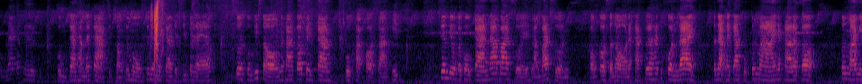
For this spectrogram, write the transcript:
กลุ่มแรกก็คือกลุ่มการทำหน้ากาก 12 ชั่วโมง ซึ่งดำเนินการเสร็จสิ้นไปแล้ว ส่วนกลุ่มที่2นะคะก็เป็นการปลูกผักปลอดสารพิษ เชื่อมโยงกับโครงการหน้าบ้านสวยหลังบ้านสวนของกศนนะคะ เพื่อให้ทุกคนได้ตระหนักในการปลูกต้นไม้นะคะ แล้วก็ต้นไม้มี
